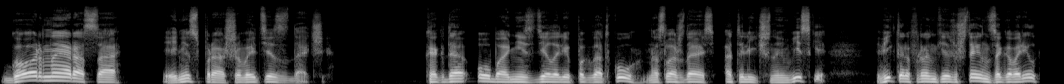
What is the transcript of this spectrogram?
«Горная роса» и не спрашивайте сдачи. Когда оба они сделали по глотку, наслаждаясь отличным виски, Виктор Франкенштейн заговорил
